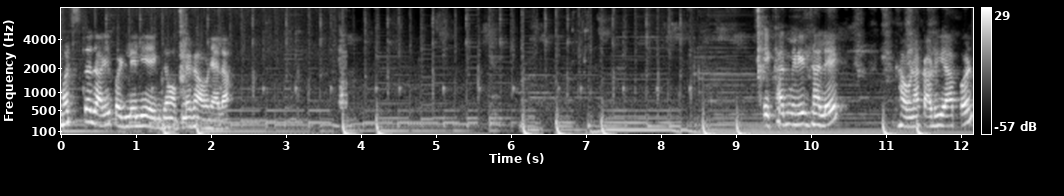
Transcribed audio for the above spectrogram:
मस्त जाळी पडलेली आहे एकदम आपल्या घावण्याला. एखाद मिनिट झाले घावणा काढूया आपण.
